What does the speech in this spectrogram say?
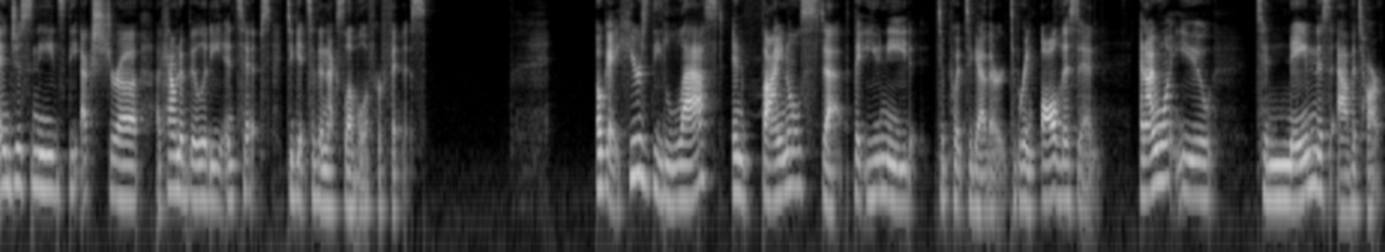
and just needs the extra accountability and tips to get to the next level of her fitness. Okay, here's the last and final step that you need to put together to bring all this in. And I want you to name this avatar.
